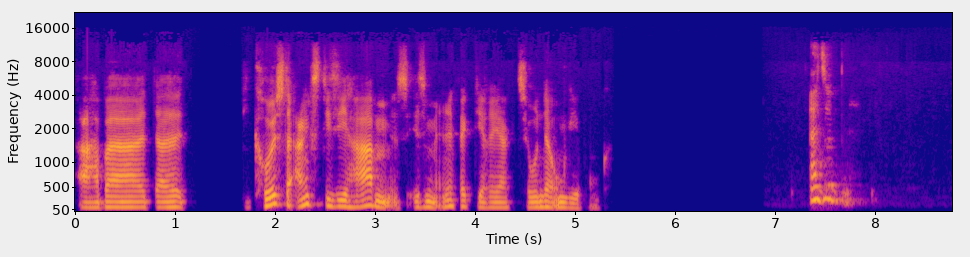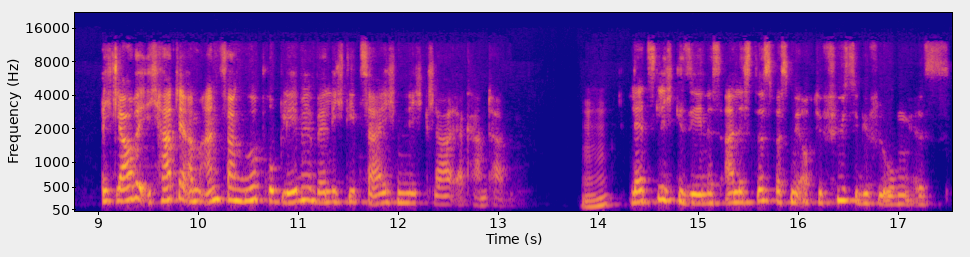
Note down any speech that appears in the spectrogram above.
aber da, die größte Angst, die sie haben, ist, ist im Endeffekt die Reaktion der Umgebung. Also ich glaube, ich hatte am Anfang nur Probleme, weil ich die Zeichen nicht klar erkannt habe. Mhm. Letztlich gesehen ist alles das, was mir auf die Füße geflogen ist,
